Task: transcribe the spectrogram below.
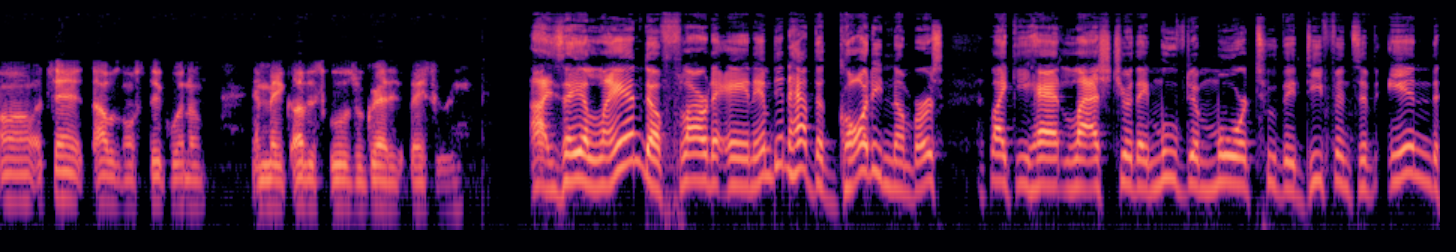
uh, a chance, I was gonna stick with them and make other schools regret it, basically. Isaiah Land of Florida A&M didn't have the gaudy numbers like he had last year. They moved him more to the defensive end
